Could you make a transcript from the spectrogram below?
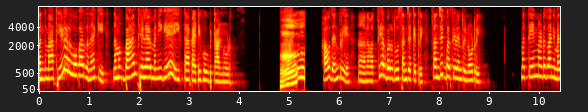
ಒಂದು ಮಾತು ಹೇಳಾರ ಹೋಗ್ಬಾರ್ದನ ಆಕಿ? ನಮಗ್ ಬಾ ಅಂತ ಹೇಳ್ಯಾಳ ಮನಿಗೆ, ಈಗ ತಾ ಪ್ಯಾಟಿಗೆ ಹೋಗ್ಬಿಟ್ಟಾಳ ನೋಡು. ಹೌದನ್ರಿ? ನಮ್ಮ ಅತ್ತಿಯಾರ್ ಬರೋದು ಸಂಜೆ ಆಕೈತ್ರಿ. ಸಂಜೆಗೆ ಬರ್ತೀರೇನ್ರಿ ನೋಡ್ರಿ. ಮತ್ತೇನ್ ಮಾಡೋದ್ವಾ ನಿಮ್ಮ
